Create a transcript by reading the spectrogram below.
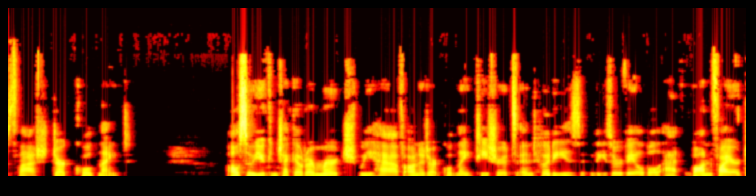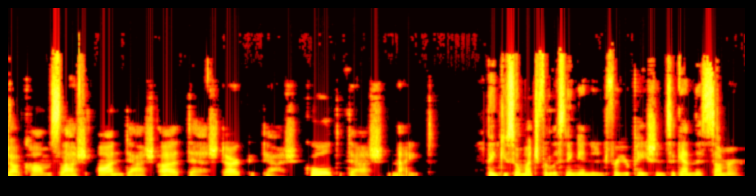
slash darkcoldnight. Also, you can check out our merch. We have On a Dark Cold Night t-shirts and hoodies. These are available at bonfire.com slash on dash a dash dark dash cold dash night. Thank you so much for listening in and for your patience again this summer.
